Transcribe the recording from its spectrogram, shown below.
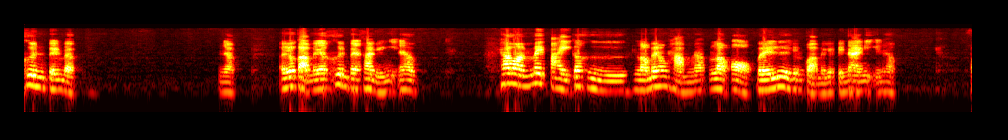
ขึ้นเป็นแบบนะครับเอาจนกว่ามันจะขึ้นไปทางอย่างนี้นะครับ ถ้ามันไม่ไปก็คือเราไม่ต้องทำนะครับ เราออกไปเรื่อยจนกว่ามันจะเป็นหน้านี้นะครับไฟ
